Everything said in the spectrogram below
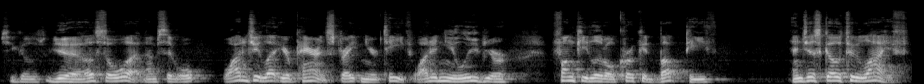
She goes, yeah, so what? And I said, well, why did you let your parents straighten your teeth? Why didn't you leave your funky little crooked buck teeth and just go through life?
